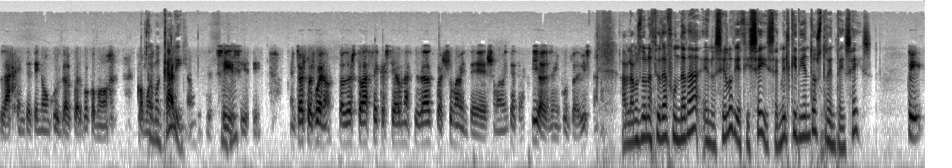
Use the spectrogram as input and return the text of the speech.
la gente tenga un culto al cuerpo como, como, Como en Cali. ¿no? Sí, sí, sí. Entonces, pues bueno, todo esto hace que sea una ciudad pues sumamente, sumamente atractiva desde mi punto de vista. Hablamos de una ciudad fundada en el siglo XVI, en 1536. Sí,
